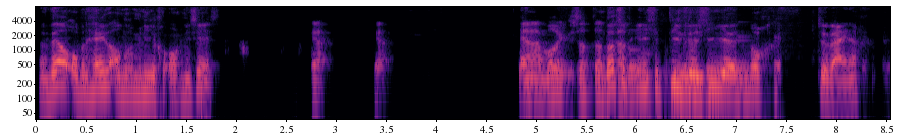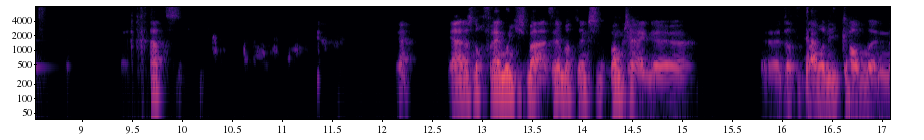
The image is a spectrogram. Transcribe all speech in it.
Maar wel op een hele andere manier georganiseerd. Ja, En mooi. Dus dat, Dat, dat, soort initiatieven zie je nog te weinig. gaat. Ja. ja, dat is nog vrij mondjesmaat, hè? Want mensen bang zijn eh, dat het Ja. allemaal niet kan en,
